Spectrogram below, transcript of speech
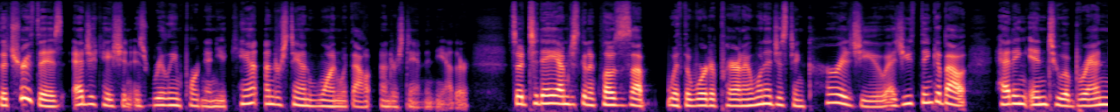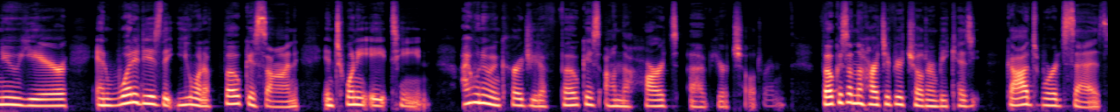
The truth is, education is really important, and you can't understand one without understanding the other. So, today I'm just going to close this up with a word of prayer. And I want to just encourage you as you think about heading into a brand new year and what it is that you want to focus on in 2018. I want to encourage you to focus on the hearts of your children. Focus on the hearts of your children because God's word says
